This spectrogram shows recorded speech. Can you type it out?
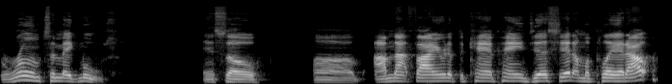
room to make moves. And so um, I'm not firing up the campaign just yet. I'm gonna play it out,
